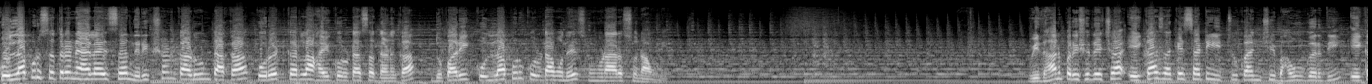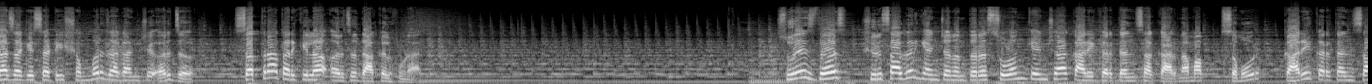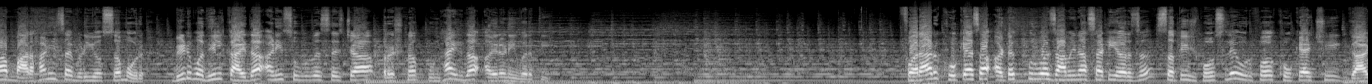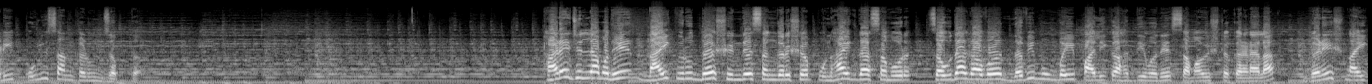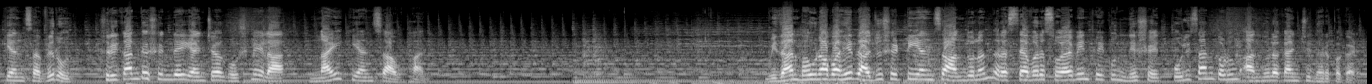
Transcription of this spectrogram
कोल्हापूर सत्र न्यायालयाचं निरीक्षण काढून टाका कोरटकरला हायकोर्टाचा दणका. दुपारी कोल्हापूर कोर्टामध्येच होणार सुनावणी. विधान परिषदेच्या एका जागेसाठी इच्छुकांची भाऊ गर्दी एका जागेसाठी शंभर जागांचे अर्ज. सतरा तारखेला अर्ज दाखल होणार. सुरेश धस क्षीरसागर यांच्यानंतरच सोळंक यांच्या कार्यकर्त्यांचा कारनामा समोर कार्यकर्त्यांचा मारहाणीचा व्हिडिओ समोर बीडमधील कायदा आणि सुव्यवस्थेचा प्रश्न पुन्हा एकदा ऐरणीवरती. फरार खोक्याचा अटकपूर्व जामिनासाठी अर्ज सतीश भोसले उर्फ खोक्याची गाडी पोलिसांकडून जप्त ठाणे जिल्ह्यामध्ये नाईक विरुद्ध शिंदे संघर्ष पुन्हा एकदा समोर चौदा गावं नवी मुंबई पालिका हद्दीमध्ये समाविष्ट करण्याला गणेश नाईक यांचा विरोध श्रीकांत शिंदे यांच्या घोषणेला नाईक यांचं आव्हान. विधान भवनाबाहेर राजू शेट्टी यांचं आंदोलन रस्त्यावर सोयाबीन फेकून निषेध पोलिसांकडून आंदोलकांची धरपकड.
